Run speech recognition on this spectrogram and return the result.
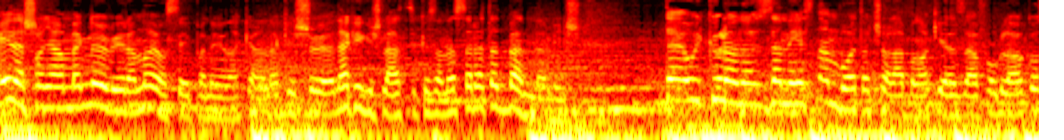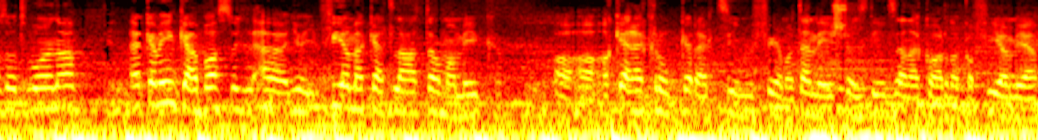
édesanyám meg nővérem nagyon szépen énekelnek, és nekik is látszik a szeretet, bennem is. De úgy különös zenész nem volt a családban, aki ezzel foglalkozott volna. Nekem inkább az, hogy, ö, hogy filmeket láttam, amik a, a, a Kerek Rock Kerek című film, a Tenacious D zenekarnak a filmje,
